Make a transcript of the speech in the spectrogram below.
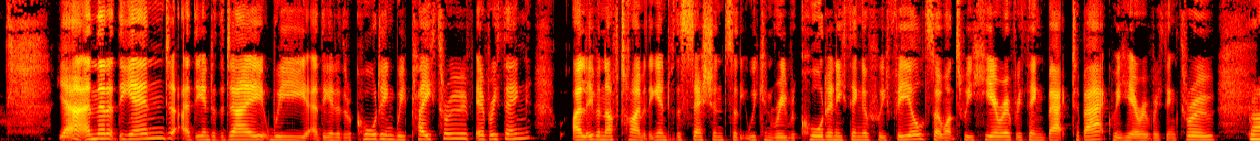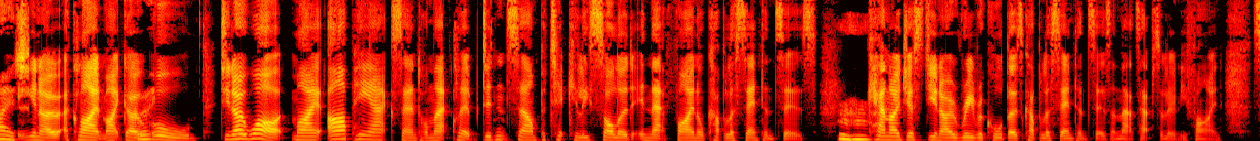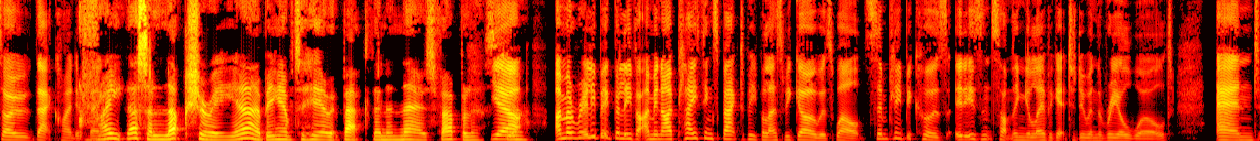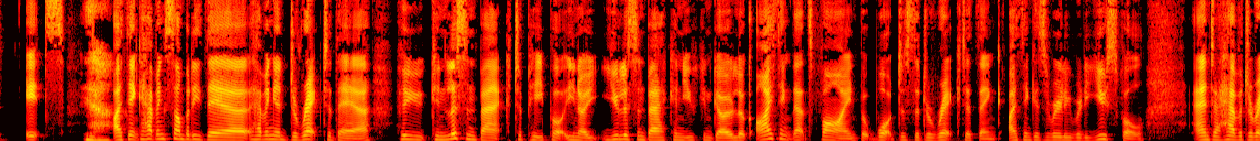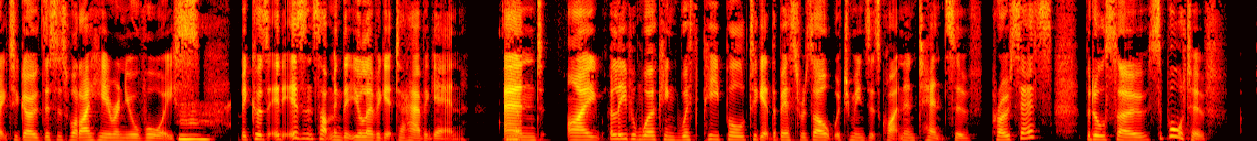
Yeah and then at the end at the end of the day we at the end of the recording we play through everything i leave enough time at the end of the session so that we can re-record anything if we feel so once we hear everything back to back we hear everything through right. you know a client might go Great. oh do you know what my rp accent on that clip didn't sound particularly solid in that final couple of sentences Mm-hmm. can i just you know re-record those couple of sentences and that's absolutely fine so that kind of thing Great. That's a luxury. Yeah, being able to hear it back then and there is fabulous. Yeah. I'm a really big believer. I mean, I play things back to people as we go as well, simply because it isn't something you'll ever get to do in the real world. And it's, Yeah. I think, having somebody there, having a director there who can listen back to people, you know, you listen back and you can go, look, I think that's fine, but what does the director think? I think is really, really useful. And to have a director go, this is what I hear in your voice, mm. because it isn't something that you'll ever get to have again. And I believe in working with people to get the best result, which means it's quite an intensive process, but also supportive.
